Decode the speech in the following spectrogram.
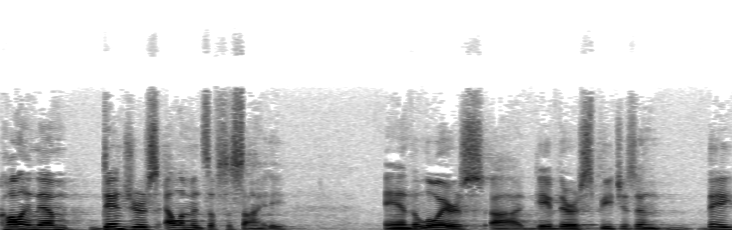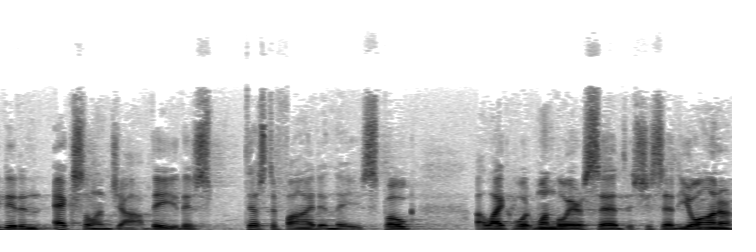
calling them dangerous elements of society and the lawyers uh, gave their speeches, and they did an excellent job. They, they testified and they spoke. I like what one lawyer said. She said, Your Honor,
